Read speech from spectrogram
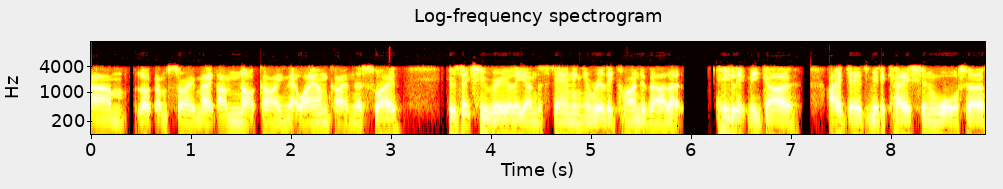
um, look, I'm sorry, mate, I'm not going that way, I'm going this way. He was actually really understanding and really kind about it. He let me go. I had dad's medication, water,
